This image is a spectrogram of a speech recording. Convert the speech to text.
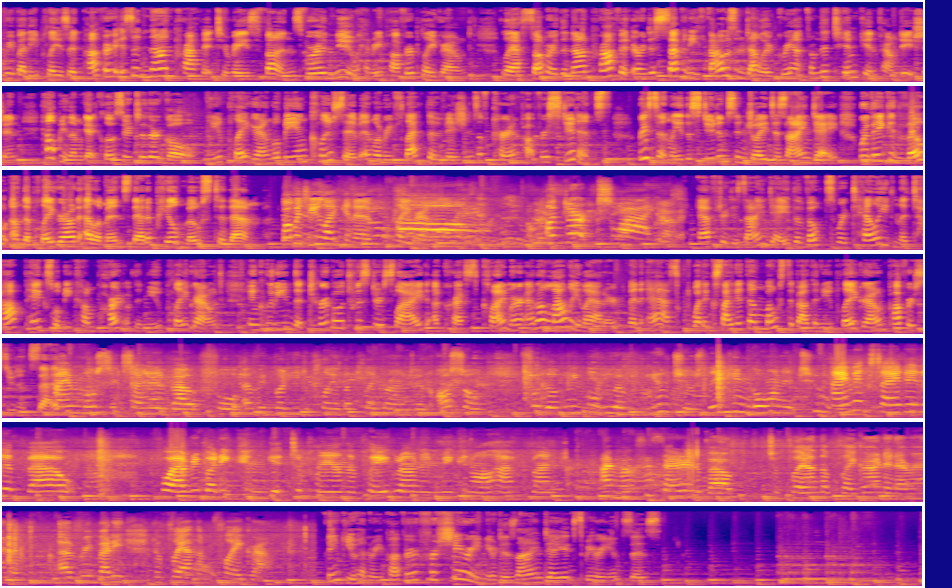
Everybody Plays at Puffer is a nonprofit to raise funds for a new Henry Puffer playground. Last summer, the nonprofit earned a $70,000 grant from the Timken Foundation, helping them get closer to their goal. New playground will be inclusive and will reflect the visions of current Puffer students. Recently, the students enjoyed Design Day, where they could vote on the playground elements that appealed most to them. What would you like in a playground? A dark slide. After Design Day, the votes were tallied and the top picks will become part of the new playground, including the Turbo Twister Slide, a Crest Climber, and a Lolly Ladder. When asked what excited them most about the new playground, Puffer students said, I'm most excited about for everybody to play the playground and also for the people who have wheelchairs, they can go on it too. I'm excited about for everybody can get to play on the playground and we can all have fun. I'm most excited about to play on the playground and everybody to play on the playground. Thank you, Henry Puffer, for sharing your Design Day experiences.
